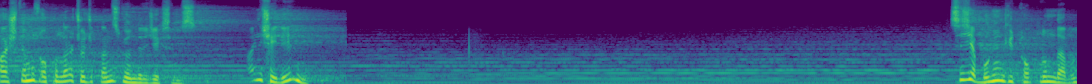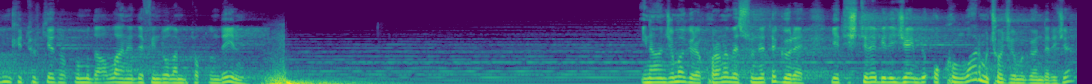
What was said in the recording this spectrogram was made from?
açtığımız okullara çocuklarınızı göndereceksiniz. Aynı şey değil mi? Sizce bugünkü toplumda, bugünkü Türkiye toplumu da Allah'ın hedefinde olan bir toplum değil mi? İnancıma göre, Kur'an'a ve sünnete göre yetiştirebileceğim bir okul var mı çocuğumu göndereceğim?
